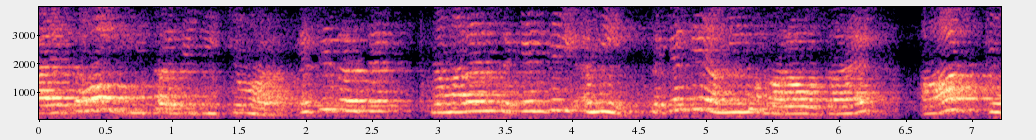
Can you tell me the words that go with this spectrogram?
अल्कोहल ईथर के बीच में हमारा। इसी तरह से हमारा सेकेंडरी अमीन सेकेंडरी अमीन हमारा होता है आर टू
